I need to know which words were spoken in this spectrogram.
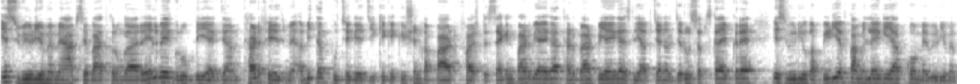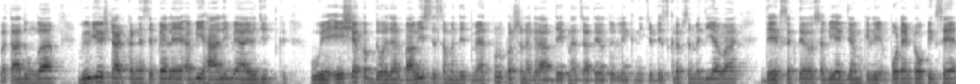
इस वीडियो में मैं आपसे बात करूँगा railway group D exam third phase में। अभी तक पूछे गए जीके के क्वेश्चन का पार्ट फ़र्स्ट, सेकंड पार्ट भी आएगा, थर्ड पार्ट भी आएगा, इसलिए आप चैनल ज़रूर सब्सक्राइब करें। इस वीडियो का पीडीएफ का मिलेगी आपको, मैं वीडियो में बता दूँगा। वीडियो स्टार्ट करने से पहले अभी हाल ही में आयोजित हुए एशिया कप 2022 से संबंधित महत्वपूर्ण प्रश्न अगर आप देखना चाहते हो तो लिंक नीचे डिस्क्रिप्शन में दिया हुआ है। देख सकते हो, सभी एग्ज़ाम के लिए इंपॉर्टेंट टॉपिक्स है।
